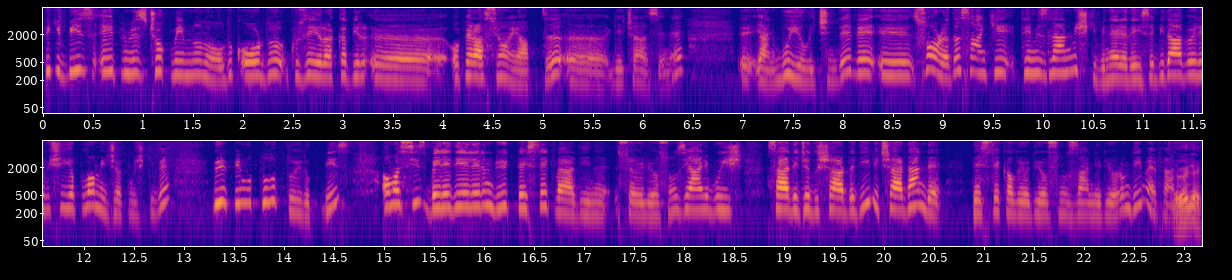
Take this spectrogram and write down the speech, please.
Peki biz hepimiz çok memnun olduk. Ordu Kuzey Irak'a bir e, operasyon yaptı e, geçen sene. E, yani bu yıl içinde ve e, sonra da sanki temizlenmiş gibi neredeyse bir daha böyle bir şey yapılamayacakmış gibi büyük bir mutluluk duyduk biz. Ama siz belediyelerin büyük destek verdiğini söylüyorsunuz. Yani bu iş sadece dışarıda değil içeriden de destek alıyor diyorsunuz zannediyorum değil mi efendim? Öyle.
